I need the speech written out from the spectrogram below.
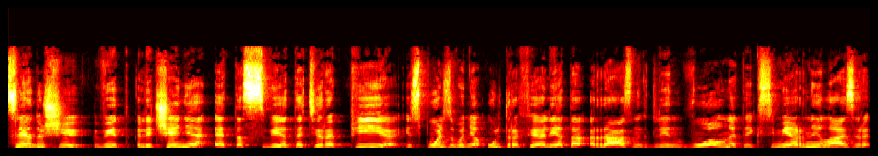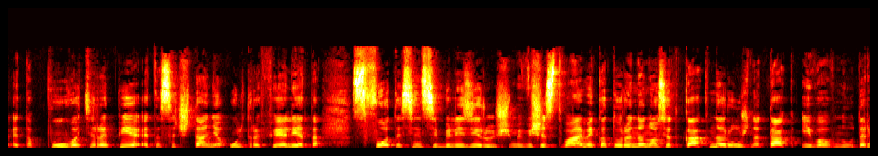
Следующий вид лечения – это светотерапия. Использование ультрафиолета разных длин волн. Это эксимерные лазеры, это пувотерапия, это сочетание ультрафиолета с фотосенсибилизирующими веществами, которые наносят как наружно, так и вовнутрь.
